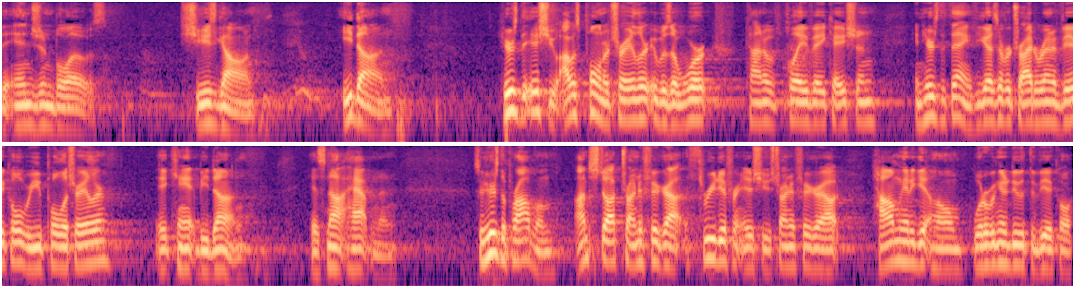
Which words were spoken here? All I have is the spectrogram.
The engine blows. She's gone. He done. Here's the issue I was pulling a trailer, it was a work kind of play vacation. And here's the thing if you guys ever try to rent a vehicle where you pull a trailer, it can't be done. It's not happening. So here's the problem I'm stuck trying to figure out three different issues, trying to figure out how I'm going to get home, what are we going to do with the vehicle,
